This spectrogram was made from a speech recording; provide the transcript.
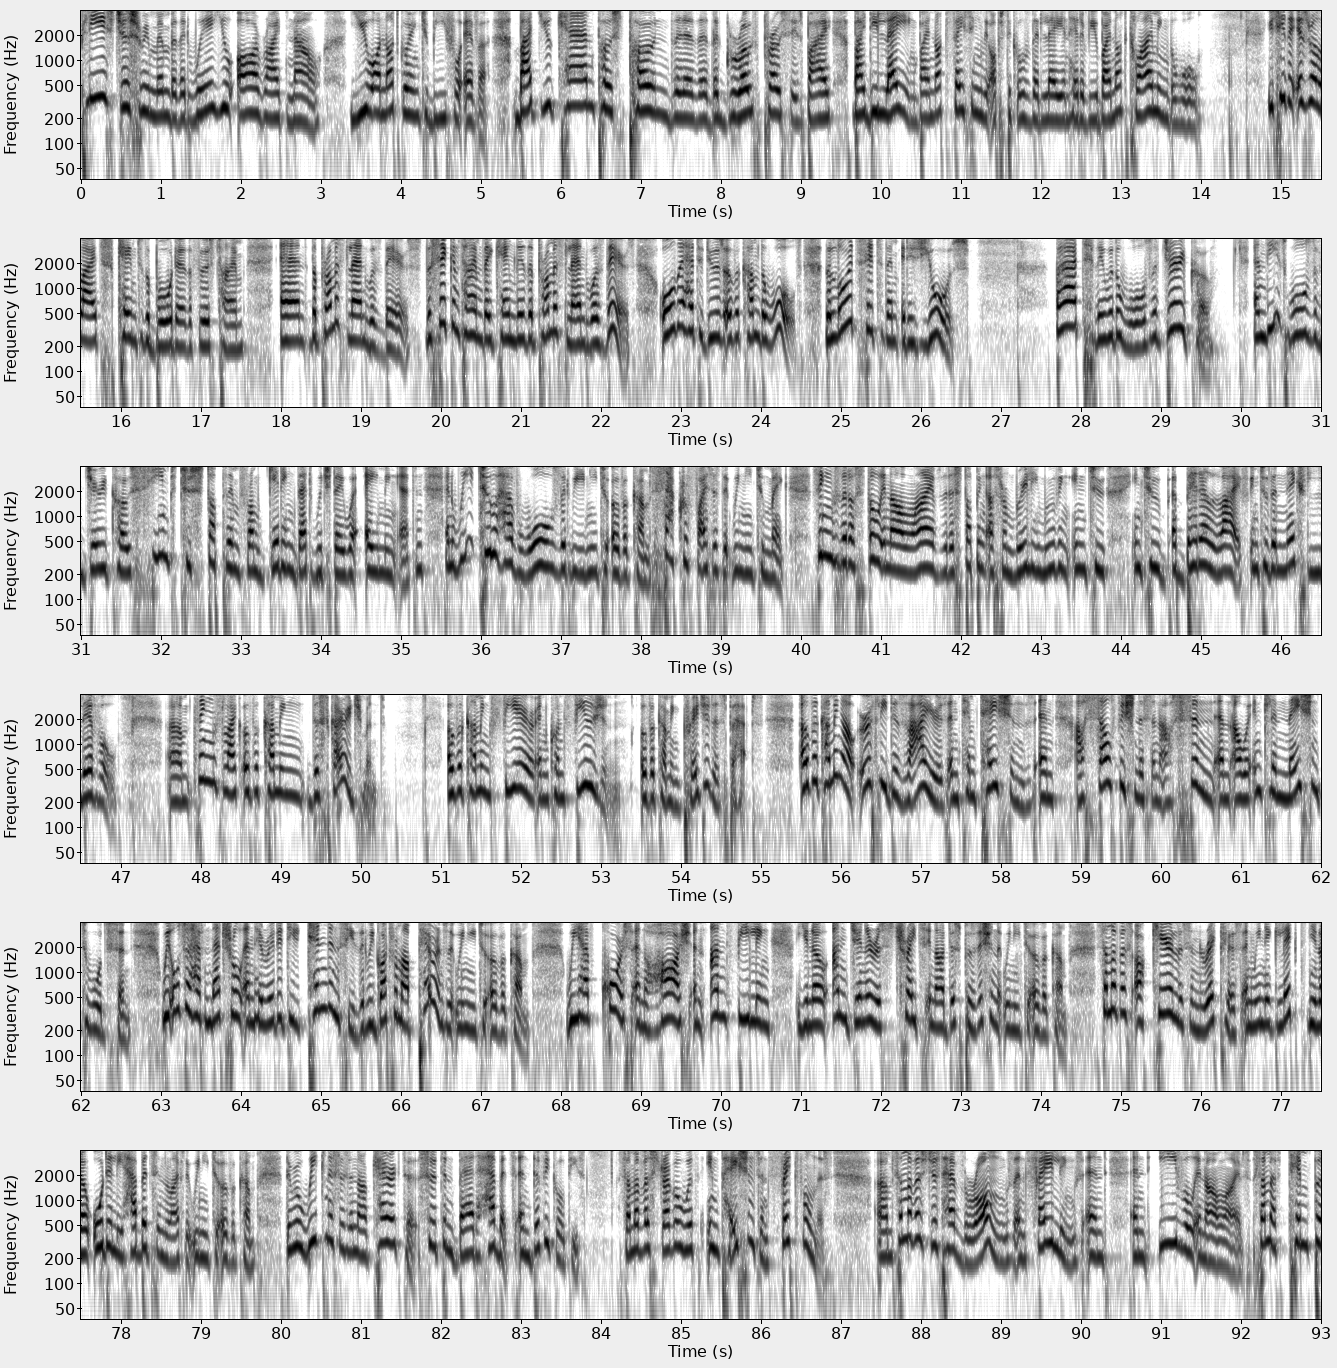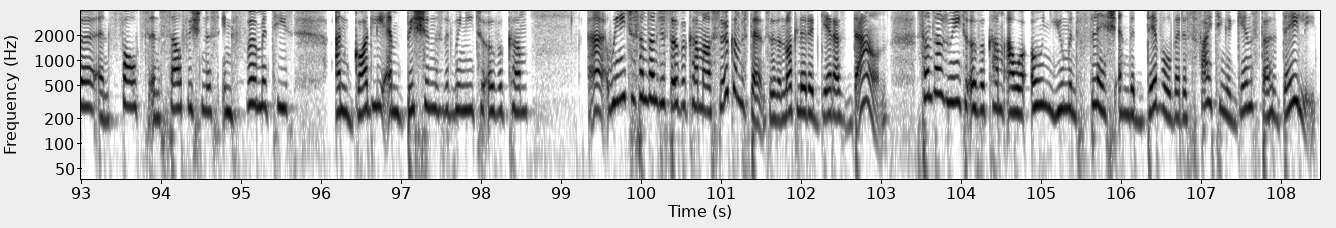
please just remember that where you are right now, you are not going to be forever. But you can postpone the, the, the, growth process by, by delaying, by not facing the obstacles that lay ahead of you, by not climbing the wall. You see, the Israelites came to the border the first time, and the promised land was theirs. The second time they came there, the promised land was theirs. All they had to do is overcome the walls. The Lord said to them, It is yours. But there were the walls of Jericho. And these walls of Jericho seemed to stop them from getting that which they were aiming at. And, and we too have walls that we need to overcome, sacrifices that we need to make, things that are still in our lives that are stopping us from really moving into, into a better life, into the next level. Um, things like overcoming discouragement overcoming fear and confusion, overcoming prejudice, perhaps, overcoming our earthly desires and temptations and our selfishness and our sin and our inclination towards sin. We also have natural and hereditary tendencies that we got from our parents that we need to overcome. We have coarse and harsh and unfeeling, you know, ungenerous traits in our disposition that we need to overcome. Some of us are careless and reckless and we neglect, you know, orderly habits in life that we need to overcome. There are weaknesses in our character, certain bad habits and difficulties difficulties. Some of us struggle with impatience and fretfulness. Um, some of us just have wrongs and failings and, and evil in our lives. Some have temper and faults and selfishness, infirmities, ungodly ambitions that we need to overcome. Uh, we need to sometimes just overcome our circumstances and not let it get us down. Sometimes we need to overcome our own human flesh and the devil that is fighting against us daily.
